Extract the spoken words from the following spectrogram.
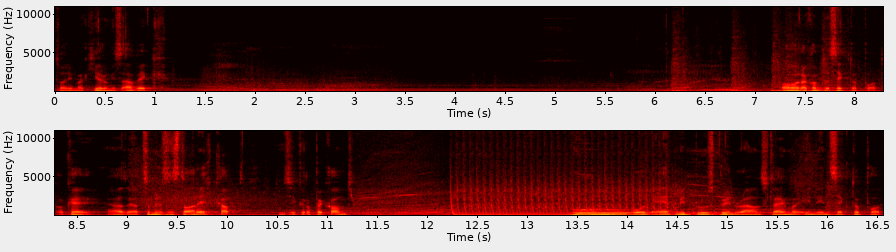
So, die Markierung ist auch weg. Oh, da kommt der Sektorbot. Okay, also er hat zumindest da recht gehabt. Diese Gruppe kommt. Uh, und Add mit Bluescreen Rounds gleich mal in den Sektorpot.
